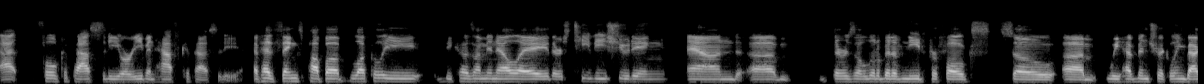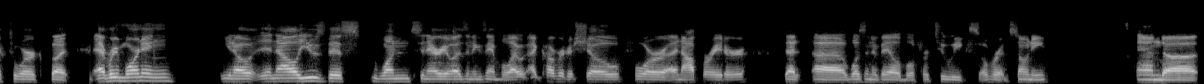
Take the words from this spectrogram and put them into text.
at full capacity or even half capacity. I've had things pop up. Luckily, because I'm in LA, there's TV shooting and um, there's a little bit of need for folks. So um, we have been trickling back to work. But every morning, you know, and I'll use this one scenario as an example. I, I covered a show for an operator that uh, wasn't available for two weeks over at Sony and uh,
